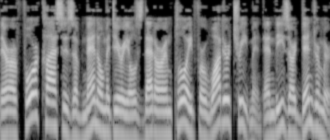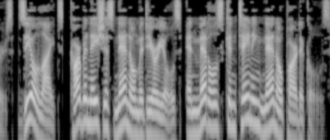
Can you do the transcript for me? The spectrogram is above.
There are four classes of nanomaterials that are employed for water treatment and these are dendrimers, zeolites, carbonaceous nanomaterials, and metals containing nanoparticles.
